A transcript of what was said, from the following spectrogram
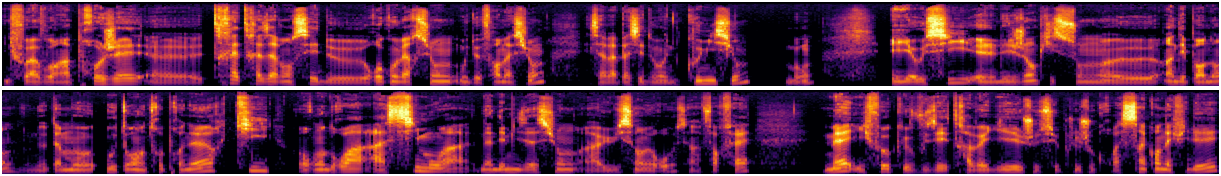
il faut avoir un projet euh, très très avancé de reconversion ou de formation, et ça va passer devant une commission Bon. Et il y a aussi euh, les gens qui sont euh, indépendants, notamment auto-entrepreneurs, qui auront droit à 6 mois d'indemnisation à 800 euros, c'est un forfait. Mais il faut que vous ayez travaillé, je ne sais plus, je crois, 5 ans d'affilée.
